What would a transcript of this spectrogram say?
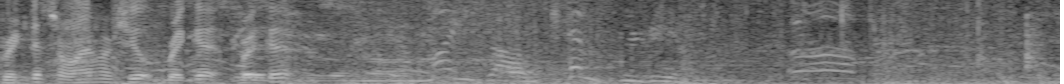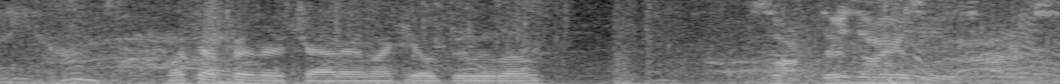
Break this around her shield. Break it. Break it. Watch out for their shatter, my shield's really low. Zar- There's Zarya's and Zarya's.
